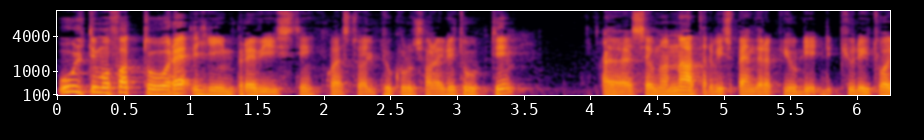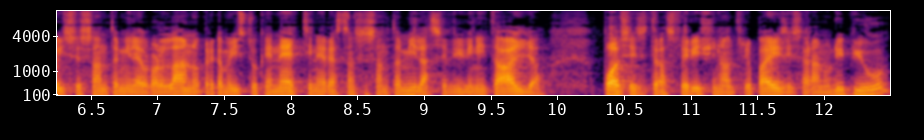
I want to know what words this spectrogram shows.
Ultimo fattore, gli imprevisti, questo è il più cruciale di tutti. Eh, se un'annata devi spendere più, di, più, dei tuoi 60.000 euro all'anno, perché abbiamo visto che netti ne restano 60.000 se vivi in Italia, poi se ti trasferisci in altri paesi saranno di più,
